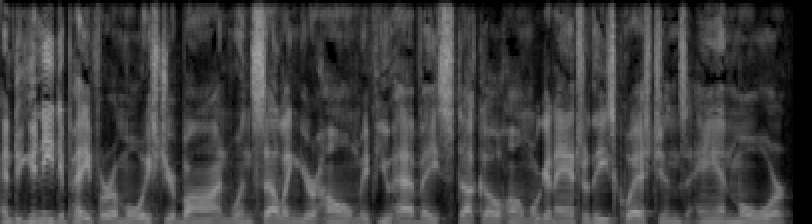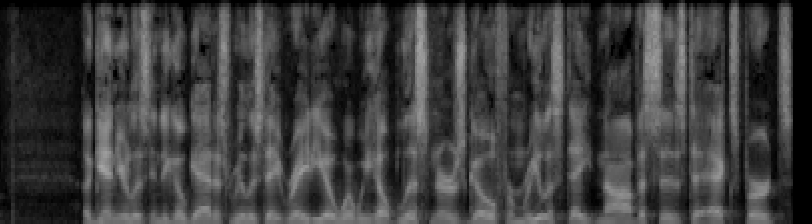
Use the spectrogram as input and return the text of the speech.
And do you need to pay for a moisture bond when selling your home if you have a stucco home? We're going to answer these questions and more. Again, you're listening to Go Gaddis Real Estate Radio, where we help listeners go from real estate novices to experts.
